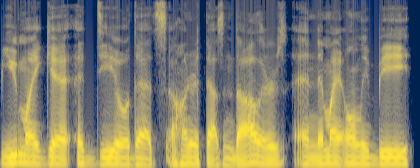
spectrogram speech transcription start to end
you might get a deal that's a $100,000 and it might only be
